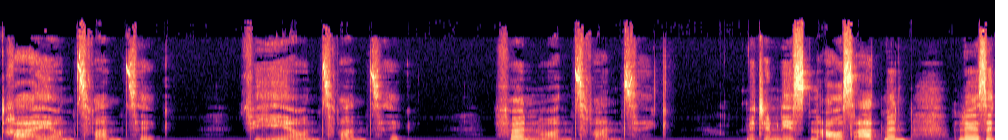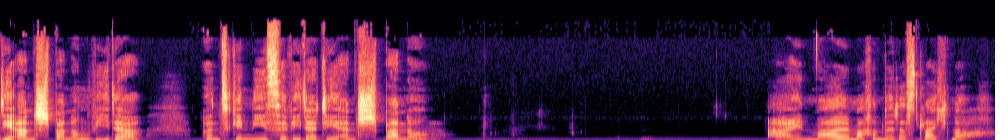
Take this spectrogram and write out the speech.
23, 24, 25. Mit dem nächsten Ausatmen löse die Anspannung wieder und genieße wieder die Entspannung. Einmal machen wir das gleich noch.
